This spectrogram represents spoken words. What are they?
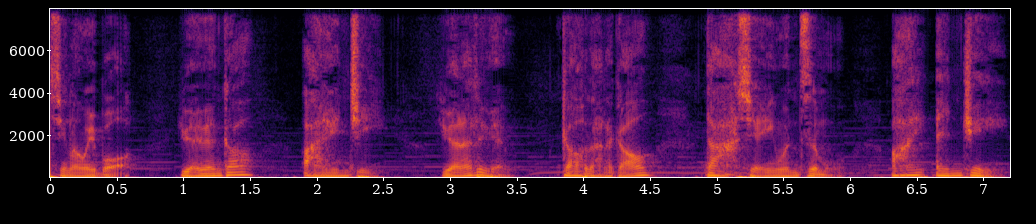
新浪微博圆圆高 i n g 原来的圆高大的高大写英文字母 i n g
